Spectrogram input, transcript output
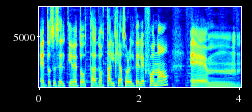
Entonces él tiene toda esta nostalgia sobre el teléfono eh,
